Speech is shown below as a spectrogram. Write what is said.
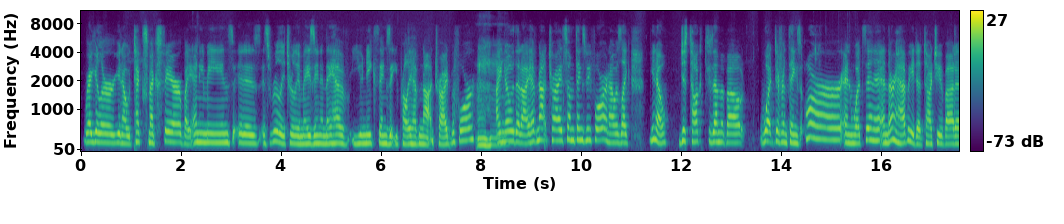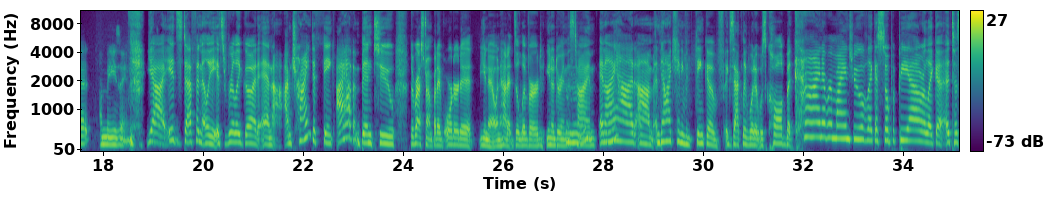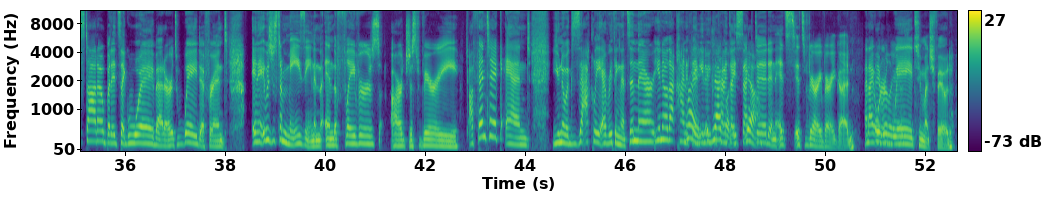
regular, you know, Tex-Mex fare by any means. It is it's really truly amazing, and they have unique things that you probably have not tried before. Mm-hmm. I know that I have not tried some things before, and I was like, you know, just talk to them about what different things are and what's in it, and they're happy to talk to you about it. Amazing. Yeah, it's definitely it's really good and I'm trying to think I haven't been to the restaurant but I've ordered it, you know, and had it delivered, you know, during this Mhm. time. And I had um and now I can't even think of exactly what it was called, but kind of reminds you of like a sopapilla or like a, a tostado, but it's like way better. It's way different. And it was just amazing and and the flavors are just very authentic and you know exactly everything that's in there, you know that kind of thing. You know, you can kind of dissected, Yeah. and it's it's very very good. And I It ordered really way too much food.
